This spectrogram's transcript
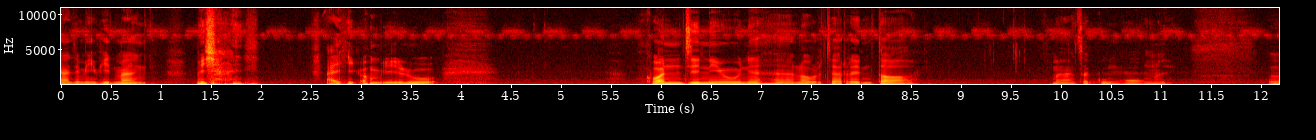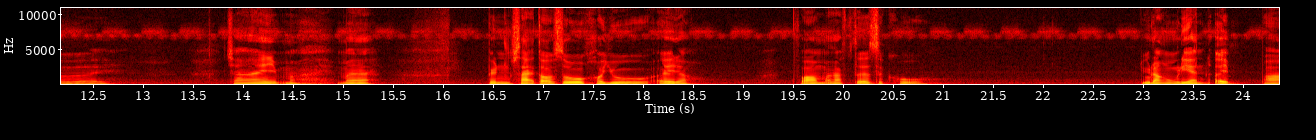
อาจจะมีผิดมั่ง ไม่ใช่ ใครก็ไม่รู้ continue นะฮะ เราจะเล่นต่อ มาสักุงงงเลย เอ้ย ใช่ มา มา เป็นสายต่อสู้เขาอยู่ เอ้ยเดี๋ยว from after school อยู่หลังโรงเรียน เอ้ยป้า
